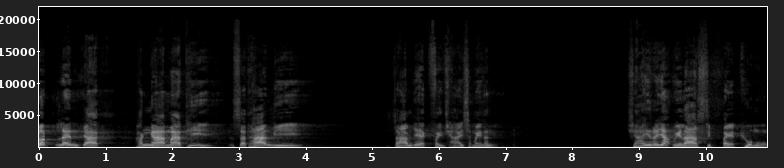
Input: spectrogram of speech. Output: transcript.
รถเล่นจากพังงามาที่สถานีสามแยกไฟฉายสมัยนั้น ใช้ระยะเวลา 18 ชั่วโมง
